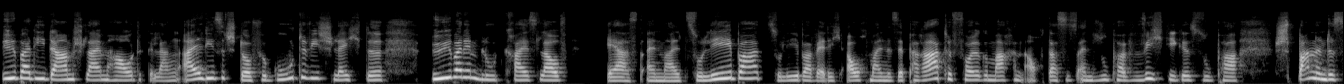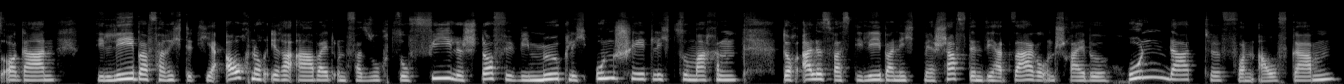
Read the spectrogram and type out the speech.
Über die Darmschleimhaut gelangen all diese Stoffe, gute wie schlechte, über den Blutkreislauf erst einmal zur Leber. Zur Leber werde ich auch mal eine separate Folge machen. Auch das ist ein super wichtiges, super spannendes Organ. Die Leber verrichtet hier auch noch ihre Arbeit und versucht so viele Stoffe wie möglich unschädlich zu machen. Doch alles, was die Leber nicht mehr schafft, denn sie hat sage und schreibe hunderte von Aufgaben,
